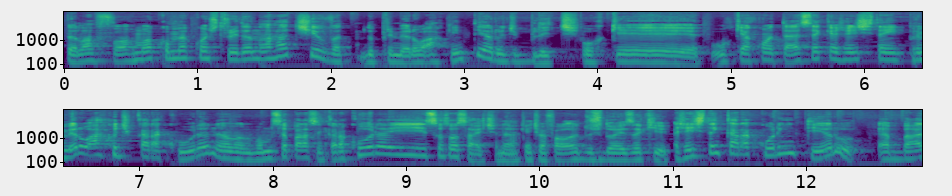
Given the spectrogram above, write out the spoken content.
pela forma como é construída a narrativa do primeiro arco inteiro de Bleach. Porque o que acontece é que a gente tem primeiro arco de Karakura, né? Vamos separar assim, Karakura e Soul Society, né? Que a gente vai falar dos dois aqui. A gente tem Karakura inteiro, é basicamente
